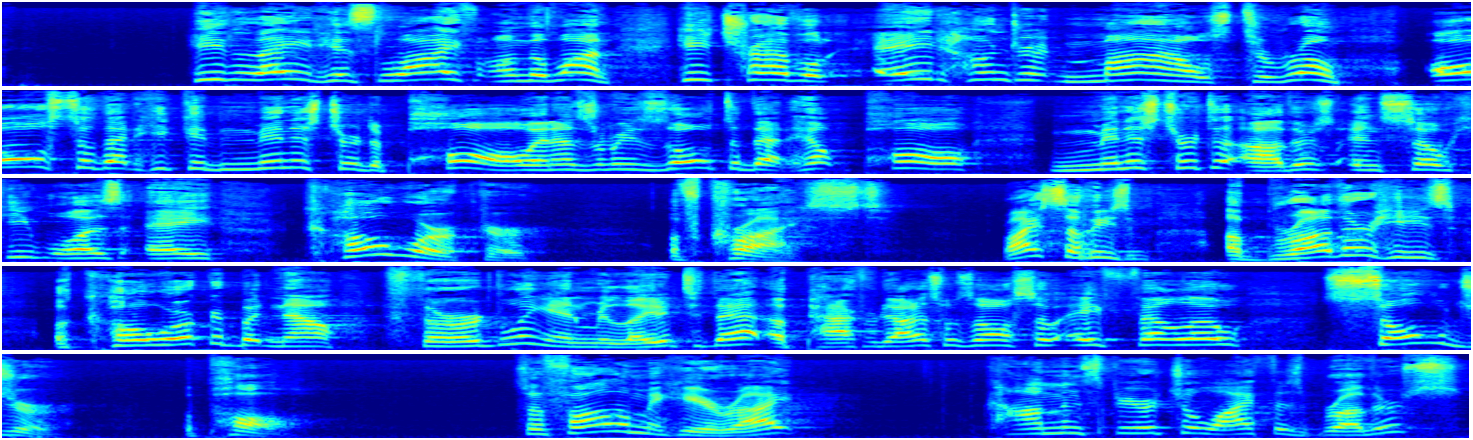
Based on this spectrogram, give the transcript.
He laid his life on the line. He traveled 800 miles to Rome, all so that he could minister to Paul, and as a result of that, help Paul minister to others. And so he was a co worker of Christ. Right? So he's a brother, he's a co worker, but now, thirdly, and related to that, Epaphroditus was also a fellow soldier of Paul. So follow me here, right? common spiritual life as brothers,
